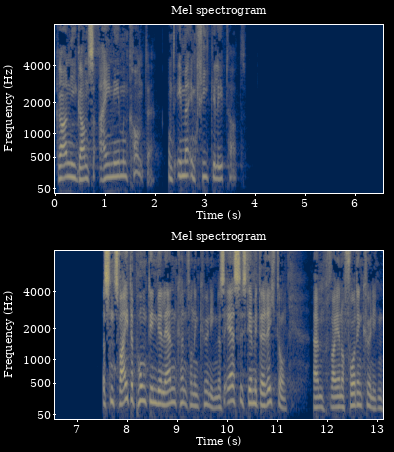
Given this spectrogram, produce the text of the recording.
gar nie ganz einnehmen konnte und immer im Krieg gelebt hat. Das ist ein zweiter Punkt, den wir lernen können von den Königen. Das erste ist der mit der Richtung, ähm, war ja noch vor den Königen.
